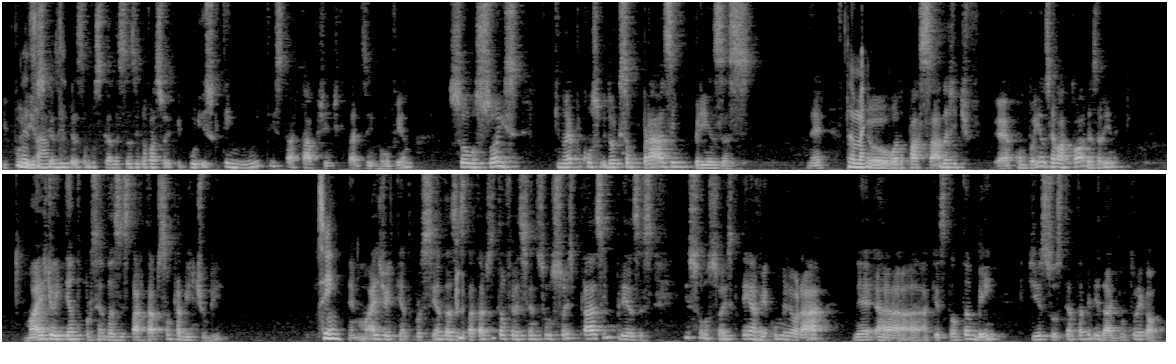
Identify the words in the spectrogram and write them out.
E por Exato. isso que as empresas estão buscando essas inovações, e por isso que tem muita startup, gente, que está desenvolvendo soluções que não é para o consumidor, que são para as empresas. Né? Também. O ano passado a gente é, acompanha os relatórios ali, né? Mais de 80% das startups são para B2B. Sim. Né? Mais de 80% das startups estão oferecendo soluções para as empresas. E soluções que têm a ver com melhorar né, a, a questão também de sustentabilidade. Muito legal.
